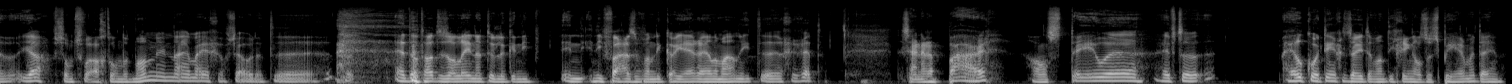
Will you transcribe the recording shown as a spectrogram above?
eh, ja, soms voor 800 man in Nijmegen of zo. Dat, eh, dat- en dat hadden ze alleen natuurlijk in die, in, in die fase van die carrière helemaal niet gered. Er zijn er een paar. Hans Theeuwen heeft er heel kort in gezeten, want die ging als een speer meteen.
